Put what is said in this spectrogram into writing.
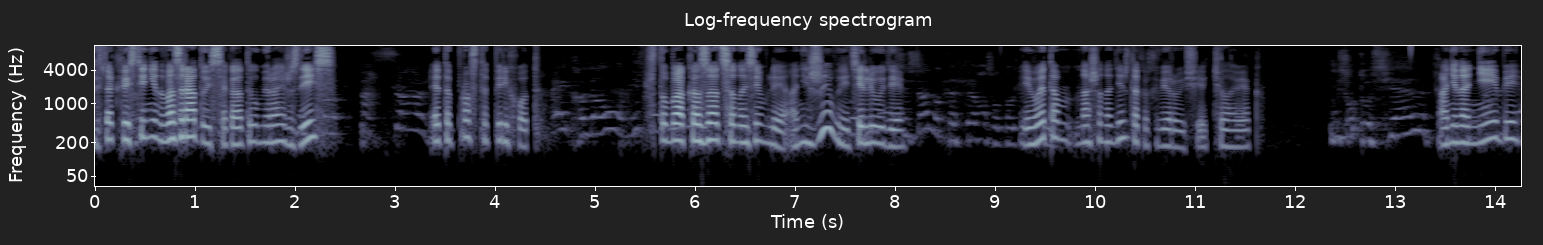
Итак, христианин, возрадуйся, когда ты умираешь здесь. Это просто переход чтобы оказаться на земле. Они живы, эти люди. И в этом наша надежда как верующий человек. Они на небе,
